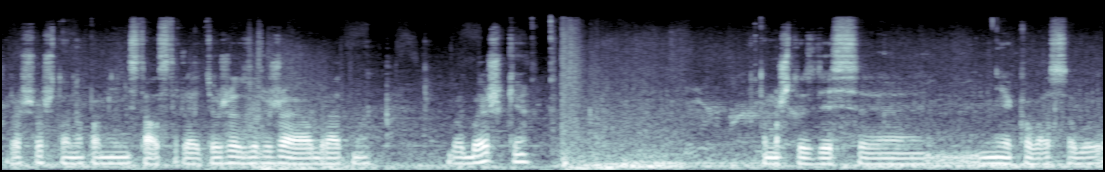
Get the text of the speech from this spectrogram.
Хорошо, что она по мне не стала стрелять. Уже заряжаю обратно ББшки. Потому что здесь э, некого особо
